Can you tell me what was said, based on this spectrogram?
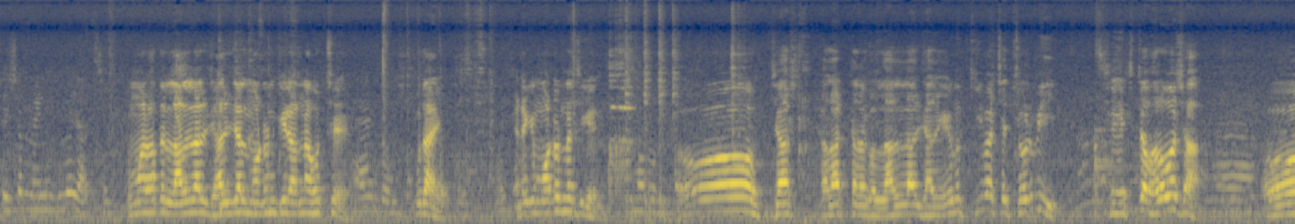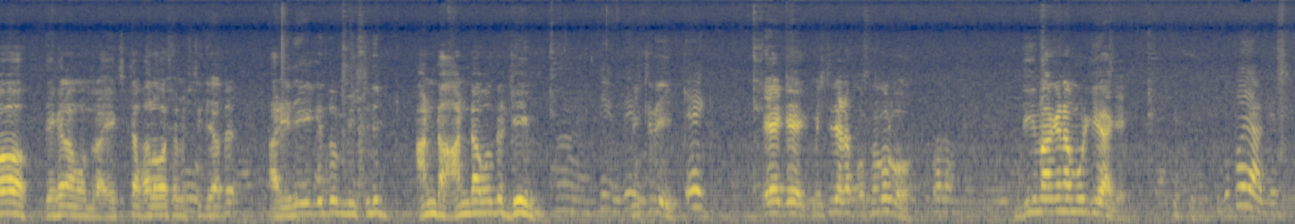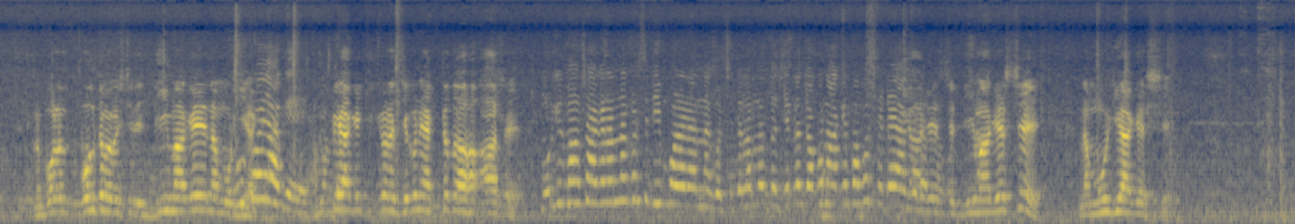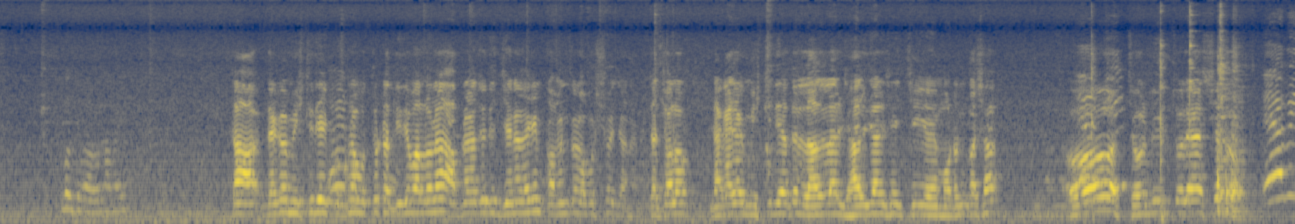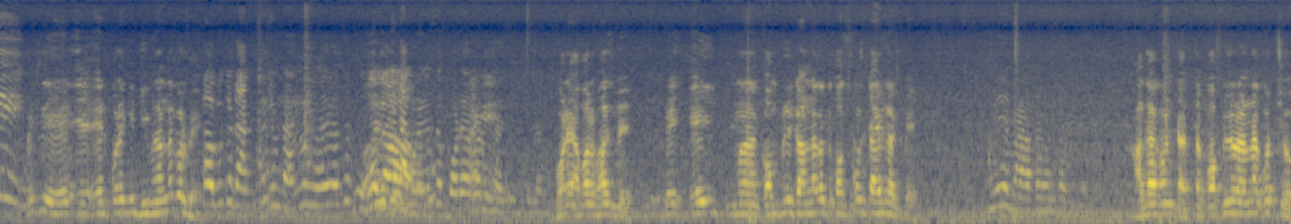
সেই সব মেনুগুলো যাচ্ছে। তোমার হাতে লাল লাল ঝাল ঝাল মটন কি রান্না হচ্ছে? একদম। কোথায়? এটা কি মটন না চিকেন ও জাস্ট কালারটা দেখো লাল লাল ঝাল। এগুলো কি বাচ্চা চর্বি? সে এক্সট্রা ভালোবাসা ও দেখে না বন্ধুরা এক্সট্রা ভালোবাসা মিষ্টি দিয়াতে আর এদিকে কিন্তু মিষ্টি দি আন্ডা আন্ডা বলতে ডিম। মিষ্টি দি এগ এক এক মিষ্টি দি একটা প্রশ্ন করব? ডিম আগে না মুরগি আগে? দুটোই আগে। বলতে হবে মিষ্টি ডিম আগে না মুরগি আগে? আগে। কি করে? যে কোনো একটা তো আসে। মুরগির মাংস আগে রান্না করছি ডিম পরে রান্না করছি। তাহলে আমরা যেটা যখন আগে পাবো সেটাই আগে আগে এসছে ডিম আগে এসছে না মুরগি আগে এসছে? বলতে পারব না ভাই। তা দেখো মিষ্টি দিয়ে এই প্রশ্নের উত্তরটা দিতে পারল না। আপনারা যদি জেনে থাকেন কমেন্ট করে অবশ্যই জানাবেন। তা চলো দেখা যাক মিষ্টি দিয়ে হাতে লাল লাল ঝাল ঝাল সেই মটন কষা। ও চর্বি চলে আসছে তো। এরপরে কি ডিম রান্না করবে? হয়ে পরে আবার ভাজবে। এই এই কমপ্লিট রান্না করতে কতক্ষণ টাইম লাগবে। আধা ঘণ্টা তা ক কিলো রান্না করছ?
